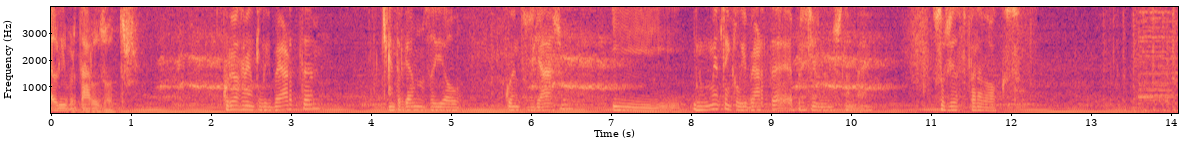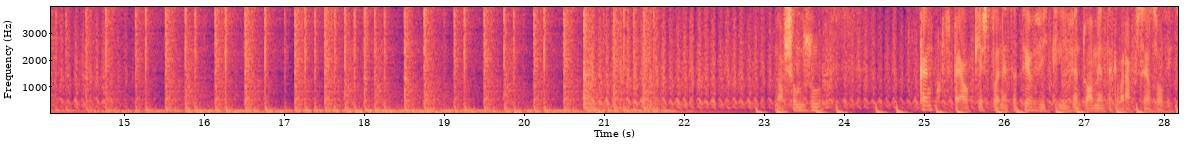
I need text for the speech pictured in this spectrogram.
a libertar os outros. Curiosamente liberta, entregamos-nos a ele com entusiasmo e, e, no momento em que liberta, aprisiona-nos também. Surge esse paradoxo. Nós somos um cancro de pele que este planeta teve e que eventualmente acabará por ser resolvido.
